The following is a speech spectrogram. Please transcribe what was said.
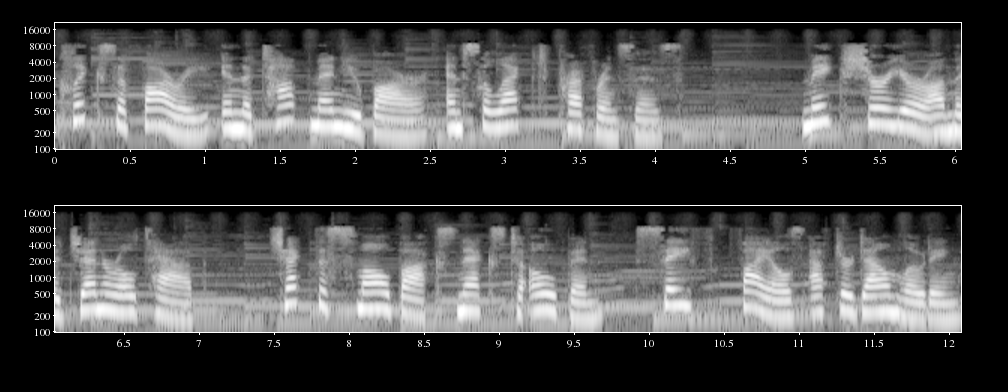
Click Safari in the top menu bar, and select Preferences. Make sure you're on the General tab. Check the small box next to Open, Safe, Files after downloading.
